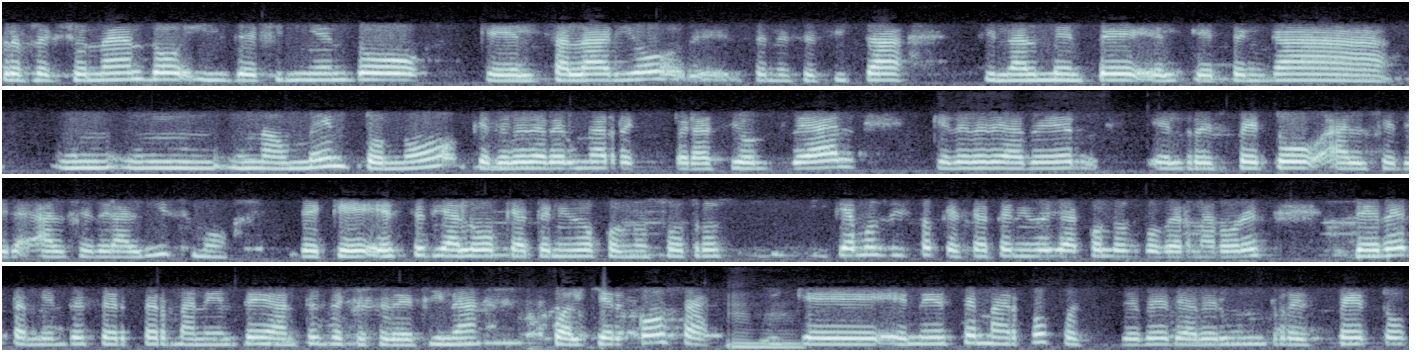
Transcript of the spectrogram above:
reflexionando y definiendo que el salario eh, se necesita finalmente el que tenga un, un, un aumento, ¿no? Que debe de haber una recuperación real, que debe de haber el respeto al, al federalismo, de que este diálogo que ha tenido con nosotros y que hemos visto que se ha tenido ya con los gobernadores debe también de ser permanente antes de que se defina cualquier cosa y que en este marco pues debe de haber un respeto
